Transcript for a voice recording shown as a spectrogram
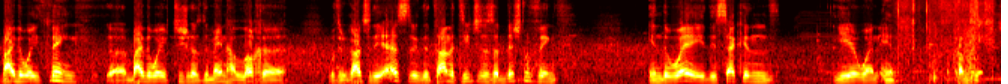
by the way, thing, uh, by the way of teaching us the main halacha with regards to the Esrog, the Tana teaches us additional thing in the way the second year went in, comes in.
